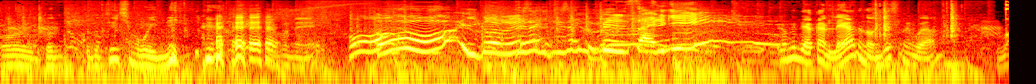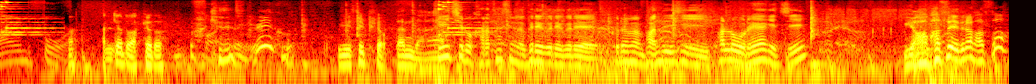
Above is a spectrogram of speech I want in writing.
어, 너도, 너도 트위치 보고 있니? 잘 보네. 어? 이거를 필살기, 필살기. 필살기 형, 근데 약간 레아는 언제 쓰는 거야? 아껴도 아껴도 거야? 왜 그거? 위에 쓸 필요 없단다 트위치로 갈아탔습니다. 그래, 그래, 그래. 그러면 반드시 팔로우를 해야겠지? 야 봤어 얘들아 봤어?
